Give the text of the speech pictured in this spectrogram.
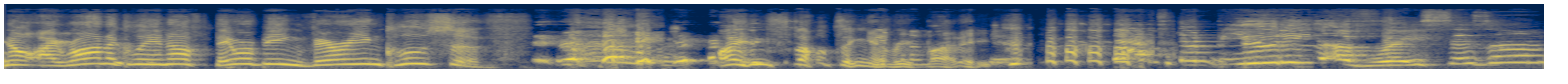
no. Ironically enough, they were being very inclusive by insulting everybody. That's the beauty of racism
